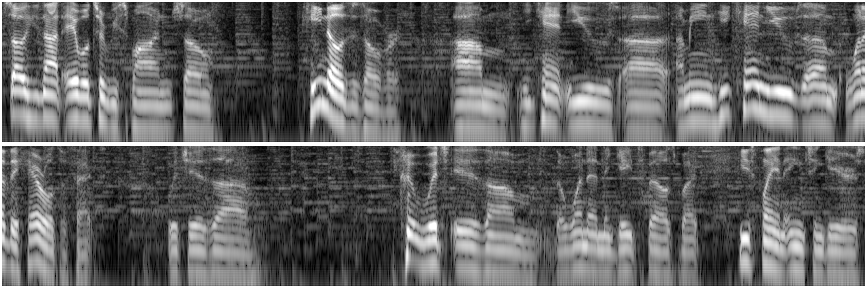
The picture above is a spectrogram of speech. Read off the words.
so he's not able to respond. So he knows it's over. Um, he can't use. Uh, I mean, he can use um, one of the Herald's effects, which is uh, which is um, the one that negates spells. But he's playing Ancient Gears.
